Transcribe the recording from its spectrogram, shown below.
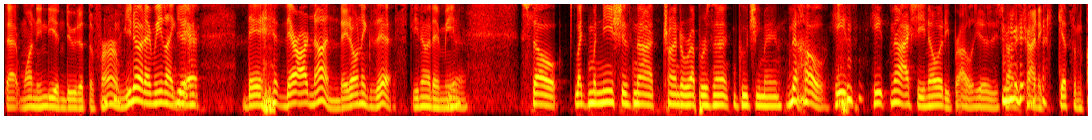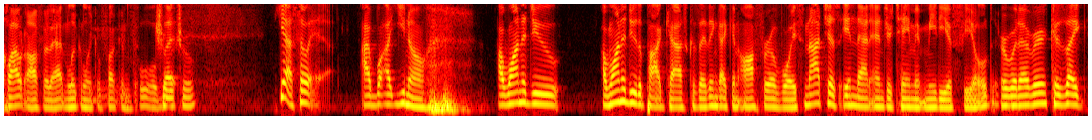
that one Indian dude at the firm. You know what I mean? Like Yeah. there they there are none. They don't exist. You know what I mean? So Like Manish is not trying to represent Gucci Mane. no, he's he no actually you know what he probably is. He's trying trying to get some clout off of that and looking like a fucking fool. True, but, true. yeah so I, I you know i want to do i want to do the podcast because i think i can offer a voice not just in that entertainment media field or whatever because like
